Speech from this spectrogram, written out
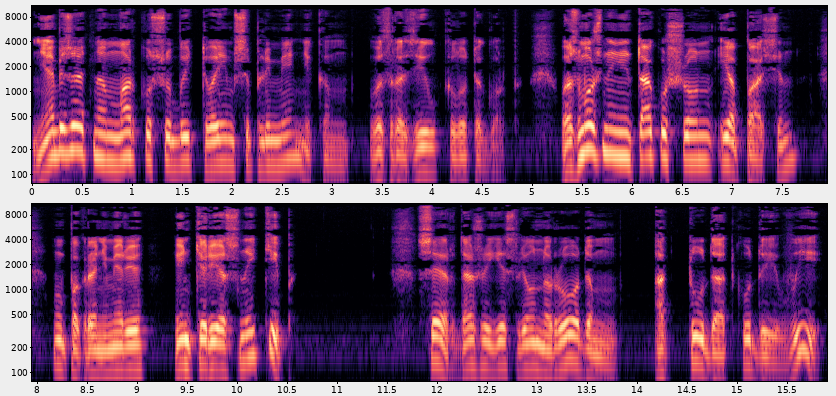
«Не обязательно Маркусу быть твоим соплеменником», — возразил Клотогорб. «Возможно, не так уж он и опасен, ну, по крайней мере, интересный тип. Сэр, даже если он родом оттуда, откуда и вы,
